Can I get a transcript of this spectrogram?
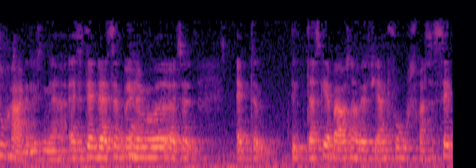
du har det, ligesom jeg har. Altså den der sådan på en eller anden måde, altså, at det, der sker bare også noget ved at fjerne fokus fra sig selv.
